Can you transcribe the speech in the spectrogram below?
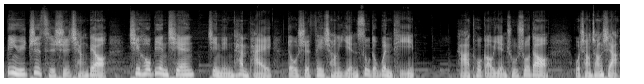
并于致辞时强调。气候变迁、近零碳排都是非常严肃的问题。他脱稿演出说道：“我常常想，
